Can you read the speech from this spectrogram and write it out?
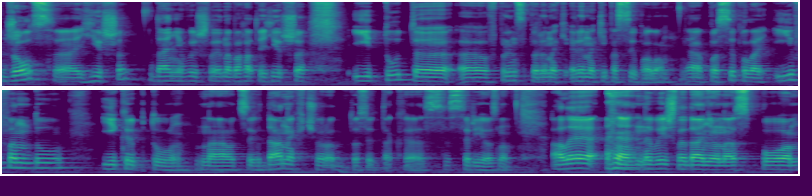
Джолс гірше, дані вийшли набагато гірше. І тут, е, е, в принципі, ринок, ринок і посипало. Е, Посипало і фонду, і крипту на цих даних вчора досить так е, серйозно. Але не вийшли дані у нас по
